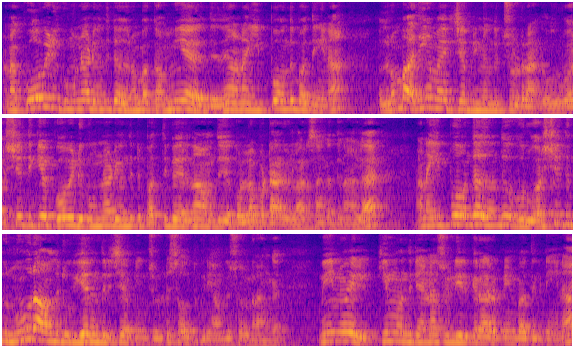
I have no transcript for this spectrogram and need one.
ஆனால் கோவிடுக்கு முன்னாடி வந்துட்டு அது ரொம்ப கம்மியாக இருந்தது. ஆனால் இப்போ வந்து பார்த்தீங்கன்னா அது ரொம்ப அதிகமாயிருச்சு அப்படின்னு வந்துட்டு சொல்கிறாங்க ஒரு வருஷத்துக்கே கோவிடுக்கு முன்னாடி வந்துட்டு பத்து பேர் தான் வந்து கொல்லப்பட்டார்கள் அரசாங்கத்தினால. ஆனால் இப்போ வந்து அது வந்து ஒரு வருஷத்துக்கு நூறாக வந்துட்டு உயர்ந்துருச்சு அப்படின்னு சொல்லிட்டு சவுத் கொரியா வந்து சொல்கிறாங்க மீன்வெயில் கிம் வந்துட்டு என்ன சொல்லியிருக்கிறார் அப்படின்னு பார்த்துக்கிட்டிங்கன்னா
